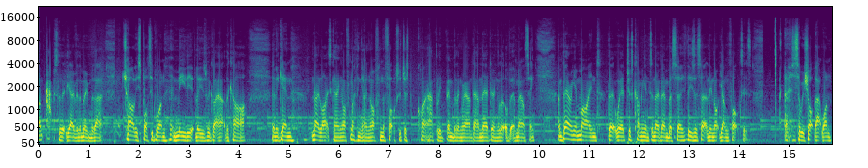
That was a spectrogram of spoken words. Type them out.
I'm absolutely over the moon with that. Charlie spotted one immediately as we got out of the car, and again, no lights going off, nothing going off, and the fox was just quite happily bimbling around down there doing a little bit of mousing. And bearing in mind that we're just coming into November, so these are certainly not young foxes. Uh, so we shot that one,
